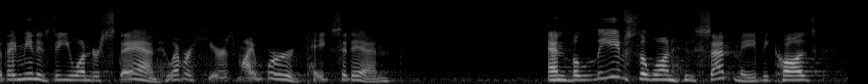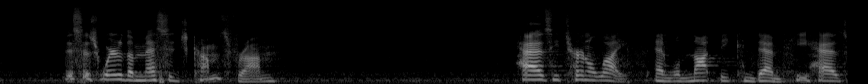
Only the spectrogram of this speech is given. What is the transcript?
What they mean is, do you understand? Whoever hears my word takes it in and believes the one who sent me, because this is where the message comes from, has eternal life and will not be condemned. He has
